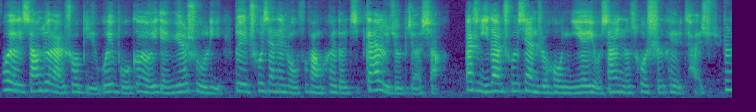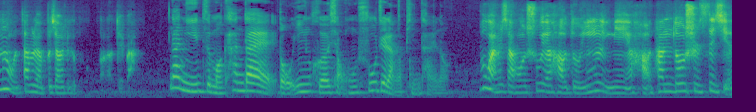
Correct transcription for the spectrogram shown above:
会相对来说比微博更有一点约束力，所以出现那种负反馈的概率就比较小。但是，一旦出现之后，你也有相应的措施可以采取。就那我大不了不交这个朋友了，对吧？那你怎么看待抖音和小红书这两个平台呢？不管是小红书也好，抖音里面也好，他们都是字节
